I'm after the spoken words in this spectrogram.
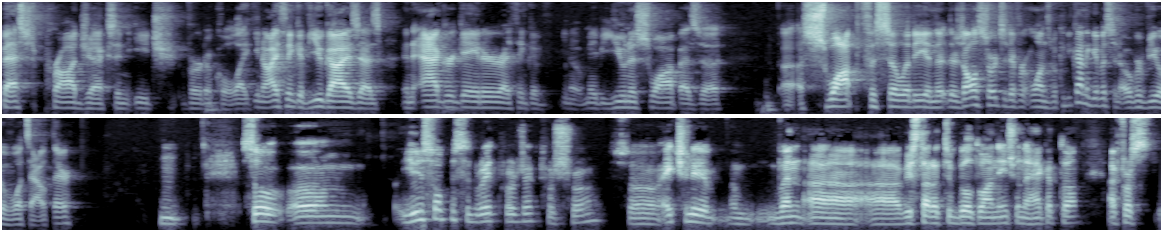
best projects in each vertical? Like, you know, I think of you guys as an aggregator. I think of, you know, maybe Uniswap as a, a swap facility. And there's all sorts of different ones. But can you kind of give us an overview of what's out there? Hmm. So, um, Uniswap is a great project for sure. So, actually, um, when uh, uh, we started to build one inch on the hackathon, I first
